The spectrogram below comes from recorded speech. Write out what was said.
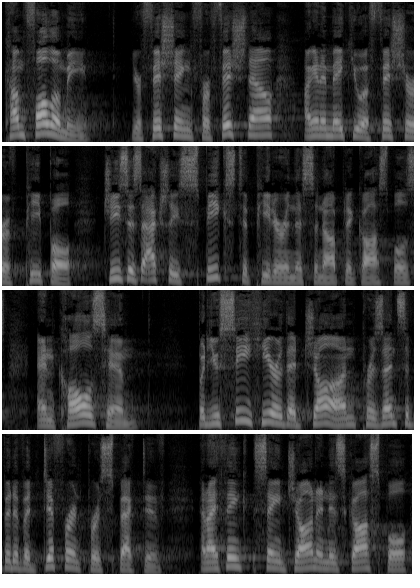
come follow me. You're fishing for fish now. I'm going to make you a fisher of people. Jesus actually speaks to Peter in the Synoptic Gospels and calls him. But you see here that John presents a bit of a different perspective. And I think St. John in his gospel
